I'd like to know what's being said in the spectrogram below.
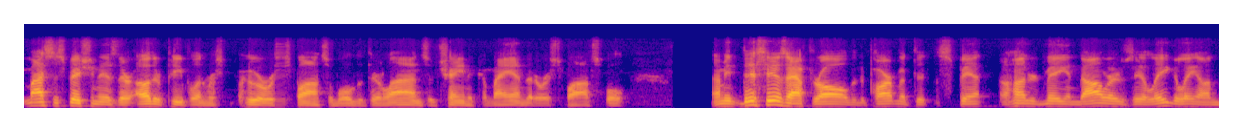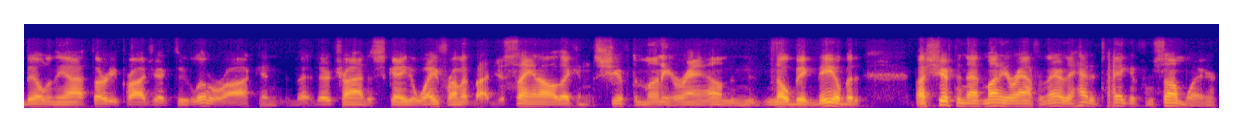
my suspicion is there are other people in res- who are responsible. That there are lines of chain of command that are responsible. I mean, this is, after all, the department that spent $100 million illegally on building the I 30 project through Little Rock, and they're trying to skate away from it by just saying, oh, they can shift the money around and no big deal. But by shifting that money around from there, they had to take it from somewhere.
